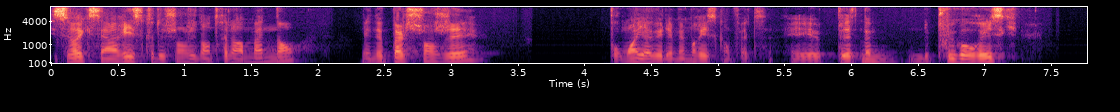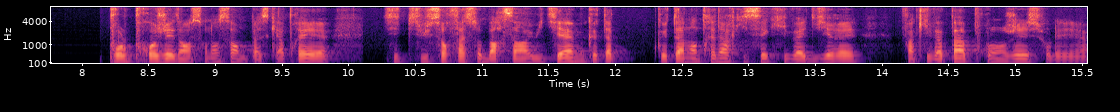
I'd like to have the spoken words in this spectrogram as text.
C'est vrai que c'est un risque de changer d'entraîneur maintenant, mais ne pas le changer, pour moi, il y avait les mêmes risques en fait. Et peut-être même de plus gros risques pour le projet dans son ensemble. Parce qu'après, si tu sors face au Barça en huitième, que tu as, un entraîneur qui sait qu'il va être viré, enfin qui va pas prolonger sur, les,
